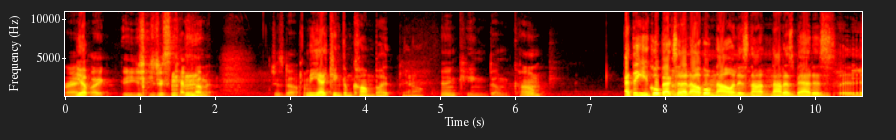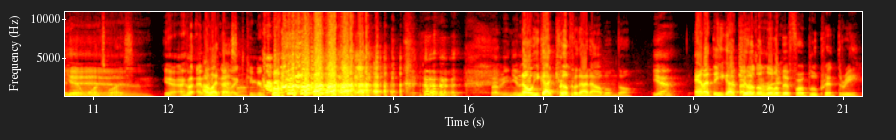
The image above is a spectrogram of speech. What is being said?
right? Yep. Like, he, just kept coming. Just dope. I mean, he had Kingdom Come, but you know, And Kingdom Come. I think you go back to that mm-hmm. album now, and it's not not as bad as, as it once was. Yeah, I, li- I, like like, that I like song. Kingdom Come. I mean, you know. No, he got killed for that album though, Yeah. and I think he got killed a little alright. bit for Blueprint Three.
